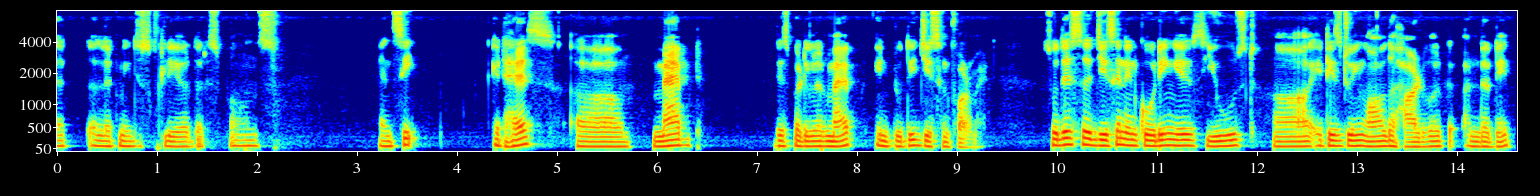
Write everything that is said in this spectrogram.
let uh, let me just clear the response. And see it has uh, mapped this particular map into the json format so this uh, json encoding is used uh, it is doing all the hard work underneath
